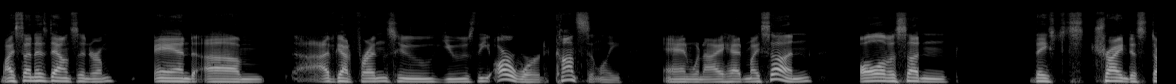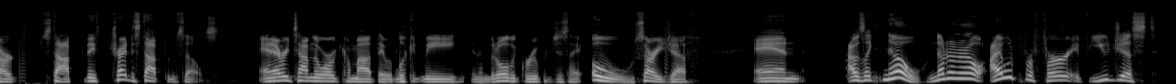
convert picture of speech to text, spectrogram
My son has Down syndrome, and um, I've got friends who use the R word constantly. And when I had my son, all of a sudden, they trying to start stop. They tried to stop themselves, and every time the word would come out, they would look at me in the middle of the group and just say, "Oh, sorry, Jeff," and I was like, "No, no, no, no, no. I would prefer if you just."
